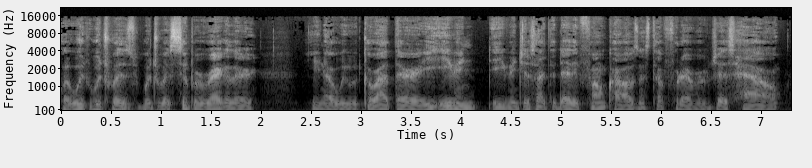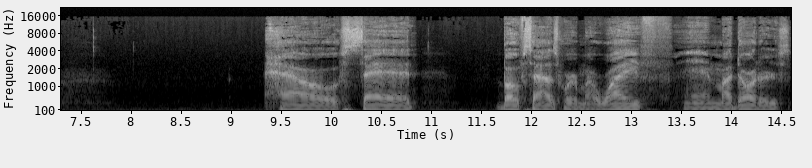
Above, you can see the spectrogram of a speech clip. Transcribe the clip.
which was which was super regular you know we would go out there even even just like the daily phone calls and stuff whatever just how how sad both sides were my wife and my daughters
